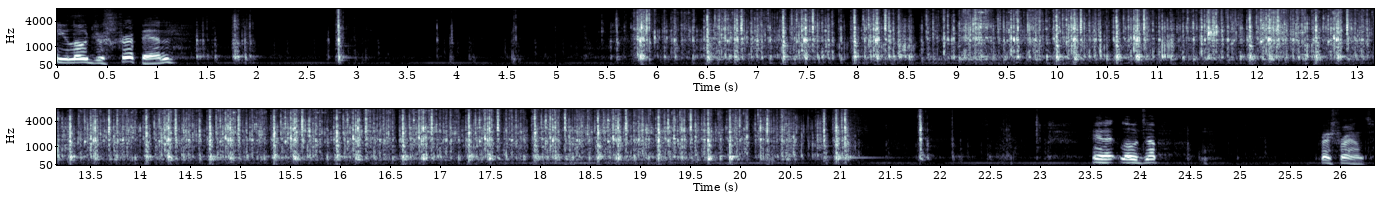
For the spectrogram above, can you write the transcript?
You load your strip in. and it loads up fresh rounds.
